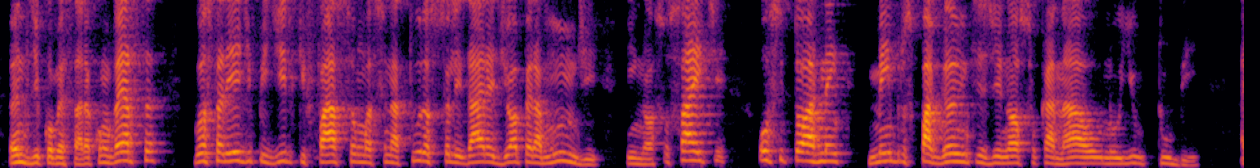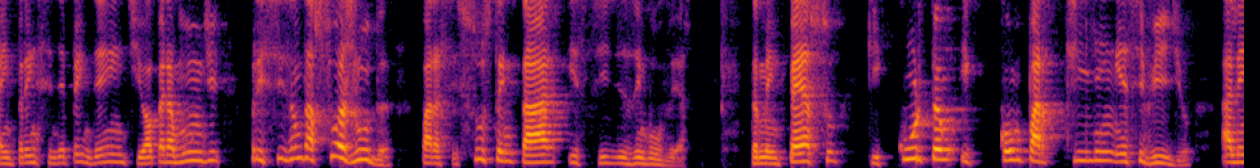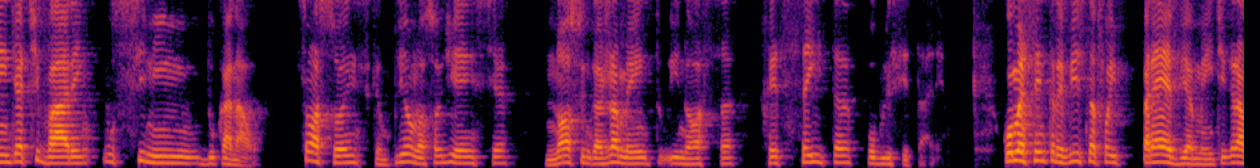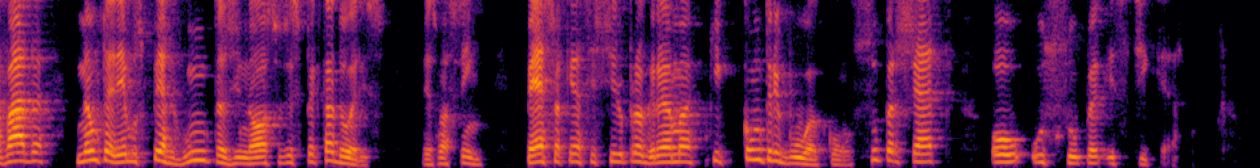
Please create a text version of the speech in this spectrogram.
Antes de começar a conversa, gostaria de pedir que façam uma assinatura solidária de Opera Mundi em nosso site ou se tornem membros pagantes de nosso canal no YouTube. A imprensa independente e Opera Mundi precisam da sua ajuda para se sustentar e se desenvolver. Também peço que curtam e compartilhem esse vídeo, além de ativarem o sininho do canal. São ações que ampliam nossa audiência, nosso engajamento e nossa receita publicitária. Como essa entrevista foi previamente gravada, não teremos perguntas de nossos espectadores. Mesmo assim, peço a quem assistir o programa que contribua com o Super Chat ou o Super Sticker.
